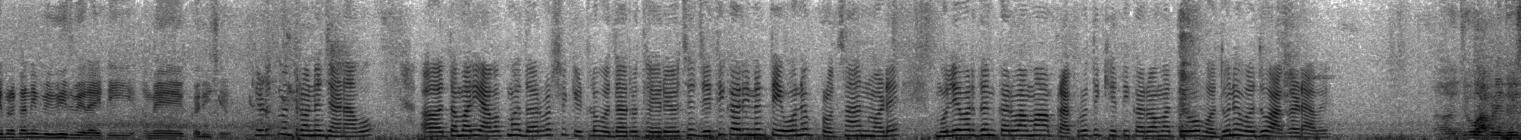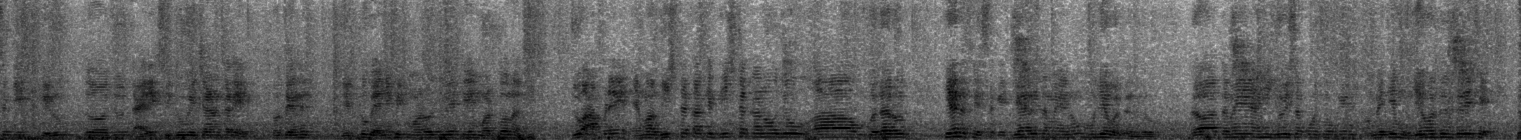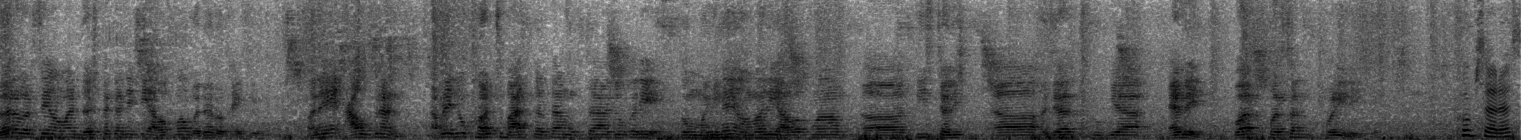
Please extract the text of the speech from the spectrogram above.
એ પ્રકારની વિવિધ વેરાયટી અમે કરી છે. ખેડૂત મિત્રોને જણાવો તમારી આવકમાં દર વર્ષે કેટલો વધારો થઈ રહ્યો છે? જેથી કરીને તેઓને પ્રોત્સાહન મળે મૂલ્યવર્ધન કરવામાં પ્રાકૃતિક ખેતી કરવામાં તેઓ વધુને વધુ આગળ આવે. જો આપણે જોઈ શકીએ ખેડૂત જો ડાયરેક્ટ સીધું વેચાણ કરે તો તેને જેટલું બેનિફિટ મળવો જોઈએ તે મળતો નથી. જો આપણે એમાં વીસ ટકા કે ત્રીસ ટકાનો જો વધારો ક્યારે થઈ શકે? જ્યારે તમે એનું મૂલ્યવર્ધન કરો? તમે અહીં જોઈ શકો છો કે અમે જે મૂલ્યવર્ધન કરીએ છીએ, દર વર્ષે અમારે દસ ટકા જેટલી આવકમાં વધારો થાય છે. અને આ ઉપરાંત આપણે જો ખર્ચ બાદ કરતા મૂકતા જો કરીએ, તો મહિને અમારી આવકમાં ત્રીસ, ચાલીસ હજાર રૂપિયા એવરેજ પર પર્સન પડી રહી છે. ખૂબ સરસ.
